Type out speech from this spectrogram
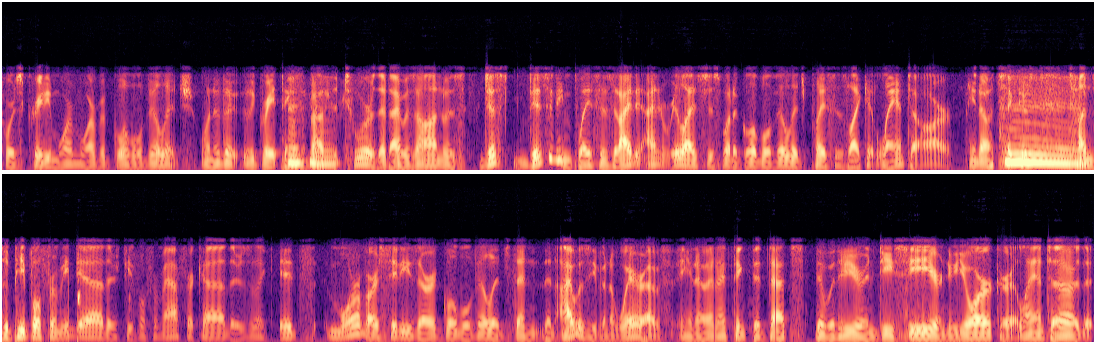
towards creating more and more of a global village. One of the, the great things mm-hmm. about the tour that I was on was just visiting places that I didn't, I didn't realize just what a global village places like Atlanta are. You know, it's like mm. there's tons of people from India, there's people from Africa, there's like it's more of our cities are a global village than than I was even aware of. You know, and I think that that's that whether you're in D.C. or New York or Atlanta or the,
